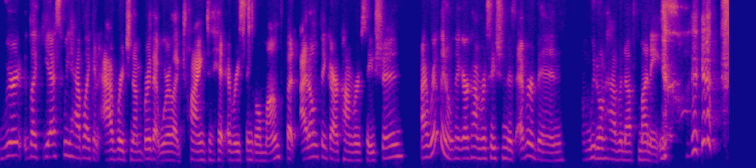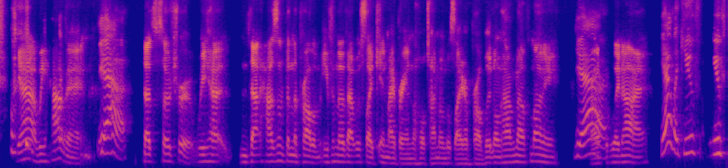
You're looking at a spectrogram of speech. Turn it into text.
we're like, yes, we have like an average number that we're like trying to hit every single month, but I don't think our conversation, I really don't think our conversation has ever been we don't have enough money. yeah, we haven't. Yeah. That's so true. We had that hasn't been the problem, even though that was like in my brain the whole time. I was like, I probably don't have enough money. Yeah. Probably not. Yeah, like you've you've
